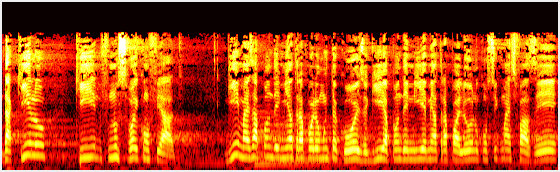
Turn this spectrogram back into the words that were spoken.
daquilo que nos foi confiado. Gui, mas a pandemia atrapalhou muita coisa. Gui, a pandemia me atrapalhou, não consigo mais fazer.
